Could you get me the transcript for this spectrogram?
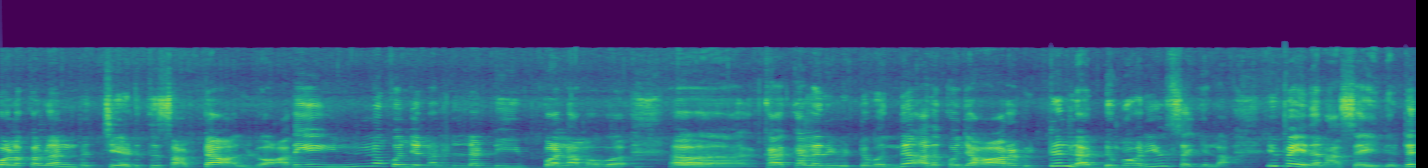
கொல கொலன்னு வச்சு எடுத்து சாப்பிட்டா அல்வா. அதையே இன்னும் கொஞ்சம் நல்லா டீப்பாக நம்ம க கிளறி விட்டு வந்து அதை கொஞ்சம் ஆற விட்டு லட்டு மாதிரியும் செய்யலாம். இப்போ இதை நான் செய்துட்டு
